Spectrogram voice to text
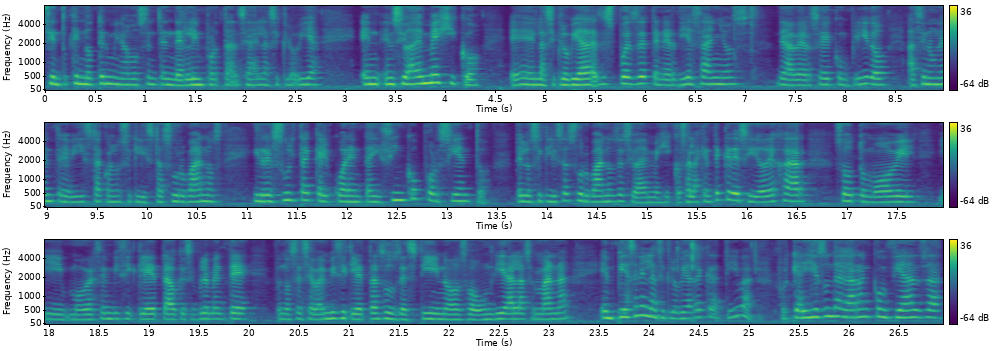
siento que no terminamos de entender la importancia de la ciclovía. En, Ciudad de México, eh, la ciclovía, después de tener 10 años de haberse cumplido, hacen una entrevista con los ciclistas urbanos y resulta que el 45% de los ciclistas urbanos de Ciudad de México, o sea, la gente que decidió dejar su automóvil y moverse en bicicleta o que simplemente, pues no sé, se va en bicicleta a sus destinos o un día a la semana, empiezan en la ciclovía recreativa, porque ahí es donde agarran confianza,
